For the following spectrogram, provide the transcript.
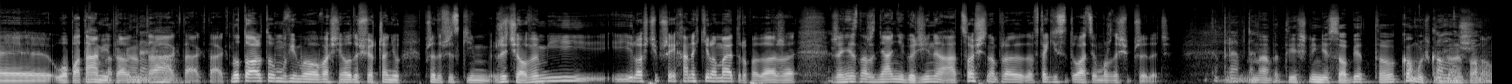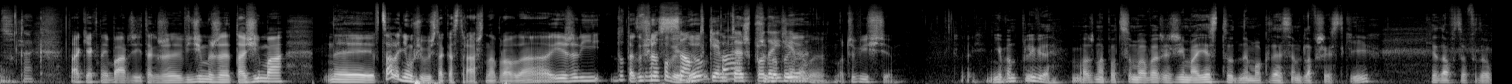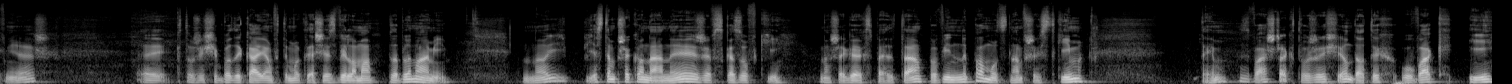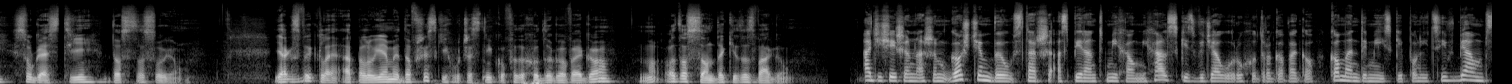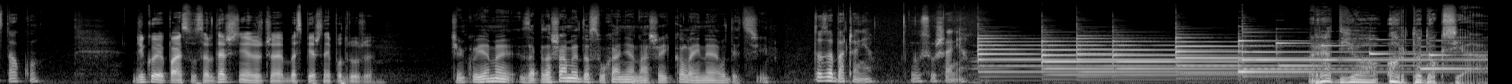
łopatami, prawda? Tak. Tak, tak, tak. No to ale to mówimy o, właśnie o doświadczeniu przede wszystkim życiowym i, i ilości przejechanych kilometrów, prawda? Że, że nie znasz dnia ani godziny, a coś naprawdę w takich sytuacjach można się przydać. To prawda. Nawet jeśli nie sobie, to komuś, Komuś. możemy pomóc. Tak. Tak, jak najbardziej. Także widzimy, że ta zima e, wcale nie musi być taka straszna, prawda? Jeżeli do tego Z się odpowiednio rozsądkiem tak, też podejdziemy. Oczywiście. Niewątpliwie można podsumować, że zima jest trudnym okresem dla wszystkich, kierowców również, y, którzy się borykają w tym okresie z wieloma problemami. No i jestem przekonany, że wskazówki naszego eksperta powinny pomóc nam wszystkim, tym zwłaszcza, którzy się do tych uwag i sugestii dostosują. Jak zwykle apelujemy do wszystkich uczestników ruchu drogowego no, o rozsądek i rozwagę. A dzisiejszym naszym gościem był starszy aspirant Michał Michalski z Wydziału Ruchu Drogowego Komendy Miejskiej Policji w Białymstoku. Dziękuję Państwu serdecznie, życzę bezpiecznej podróży. Dziękujemy. Zapraszamy do słuchania naszej kolejnej audycji. Do zobaczenia i usłyszenia. Radio Ortodoksja.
